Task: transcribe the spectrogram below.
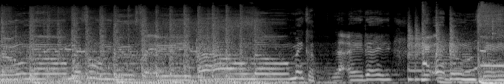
Lâu lâu mới vui như vậy, bao lâu mới gặp lại đây? Nghĩa đừng về.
